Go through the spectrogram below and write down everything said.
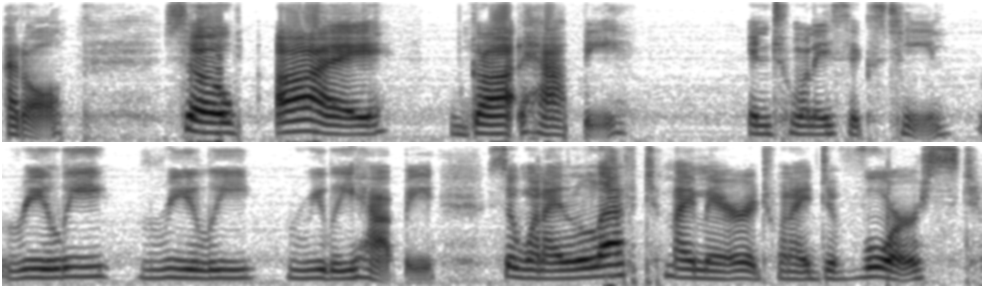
at all. So i got happy in 2016 really really really happy. So when i left my marriage when i divorced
